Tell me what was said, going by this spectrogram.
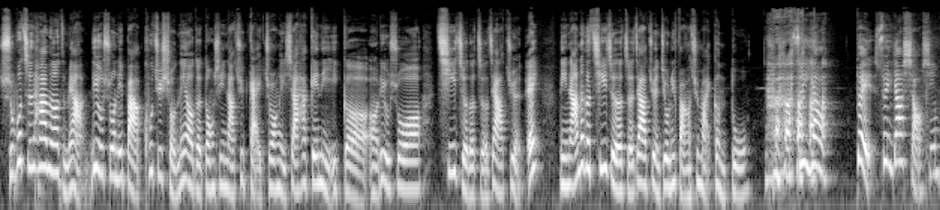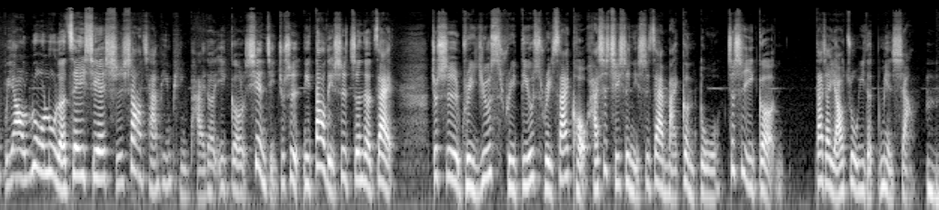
殊不知它呢怎么样？例如说，你把 Gucci、Chanel 的东西拿去改装一下，它给你一个呃，例如说七折的折价券，哎，你拿那个七折的折价券，结果你反而去买更多，所以要。对，所以要小心，不要落入了这一些时尚产品品牌的一个陷阱。就是你到底是真的在，就是 reuse、reduce、recycle，还是其实你是在买更多？这是一个大家也要注意的面向。嗯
